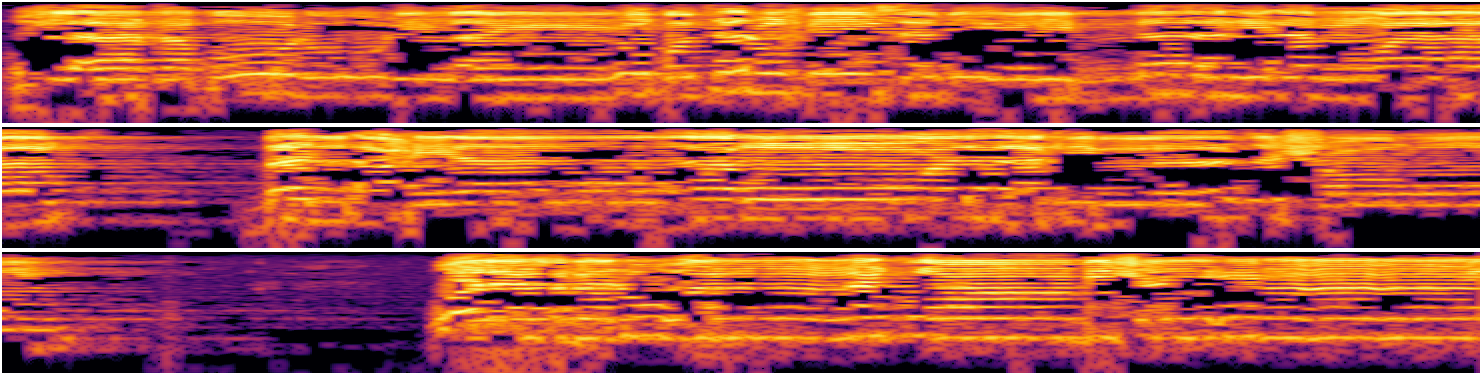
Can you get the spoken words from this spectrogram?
ولا تقولوا لمن يقتل في سبيل الله أموات بل أحياء ولكن لا تشعرون. ولنبلونكم بشيء من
